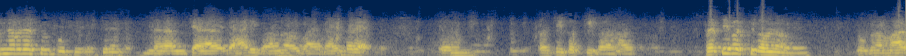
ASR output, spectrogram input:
ના બધા શું પૂછ્યું? વિચાર આવે કે હારી ભાવનાઓ બહાર કરે. પ્રતિપક્ષી ભાવના પ્રતિપક્ષી ભાવના આવે છોકરા માર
